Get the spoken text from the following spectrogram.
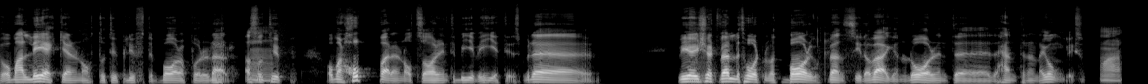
om han leker eller något och typ lyfter bara på det där. Alltså Mm. typ om man hoppar eller något så har det inte blivit hittills. Men det... Vi har ju kört väldigt hårt med att bara gå på vänster sida av vägen och då har det inte hänt en enda gång liksom. Nej.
